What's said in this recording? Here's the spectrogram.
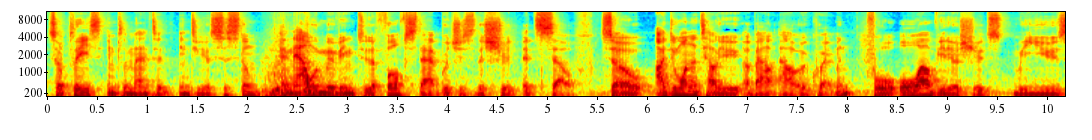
So please implement it into your system. And now we're moving to the fourth step, which is the shoot itself. So I do wanna tell you about our equipment. For all our video shoots, we use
